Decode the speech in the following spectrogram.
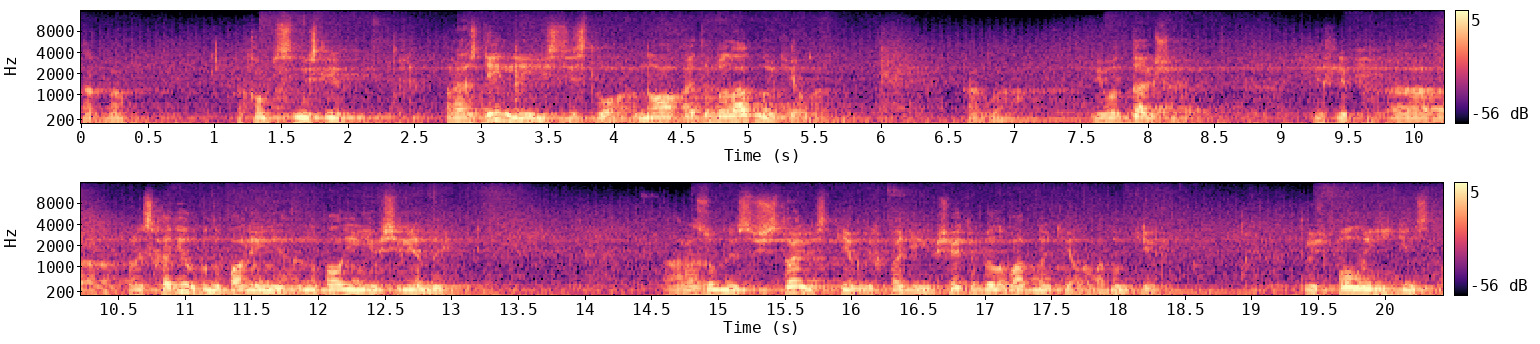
как бы в каком-то смысле раздельное естество, но это было одно тело. Как бы. И вот дальше, если э, происходило бы наполнение, наполнение Вселенной а, разумными существами с не грехопадения, все это было в одно тело, в одном теле. То есть полное единство.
